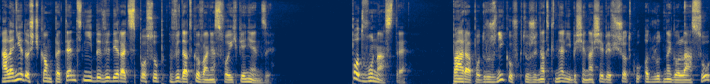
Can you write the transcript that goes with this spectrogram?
ale nie dość kompetentni, by wybierać sposób wydatkowania swoich pieniędzy. Po dwunaste, Para podróżników, którzy natknęliby się na siebie w środku odludnego lasu,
